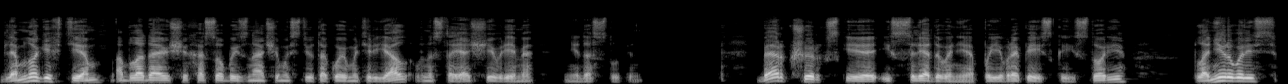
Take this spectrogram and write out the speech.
Для многих тем, обладающих особой значимостью, такой материал в настоящее время недоступен. Беркширские исследования по европейской истории планировались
